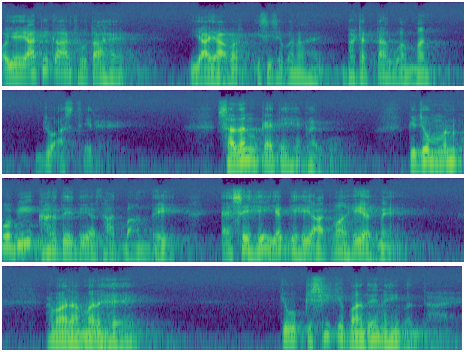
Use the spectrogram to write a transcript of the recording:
और ययाति का अर्थ होता है, यायावर, इसी से बना है, भटकता हुआ मन, जो अस्थिर है। सदन कहते हैं घर को। कि जो मन को भी घर दे दे, अर्थात बाँध दे। ऐसे ही यज्ञ, हे आत्मा, हे अग्नि। हमारा मन है कि वो किसी के बांधे नहीं बनता है।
